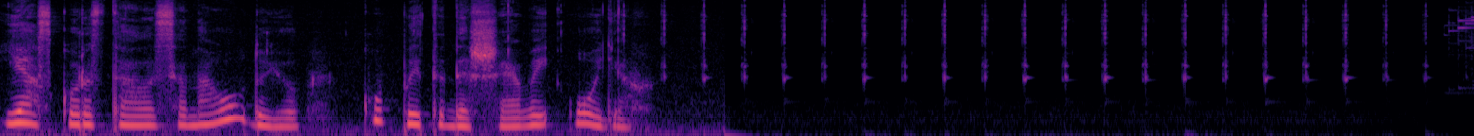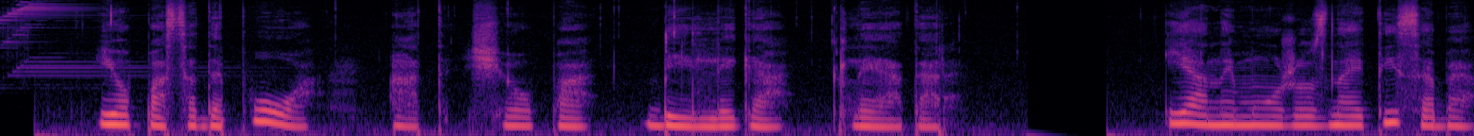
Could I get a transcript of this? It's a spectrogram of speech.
Я скористалася нагодою купити дешевий одяг. Jag passade på att köpa billiga kläder. Я не можу знайти себе.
